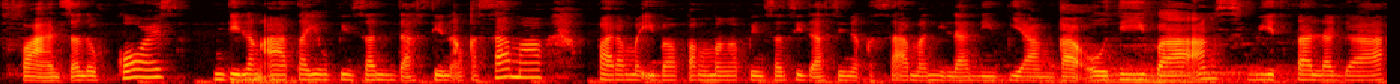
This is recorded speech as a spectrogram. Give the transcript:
fans. And of course, hindi lang ata yung pinsan Dustin ang kasama, parang may iba pang mga pinsan si Dustin na kasama nila ni Bianca. O di ba ang sweet talaga.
